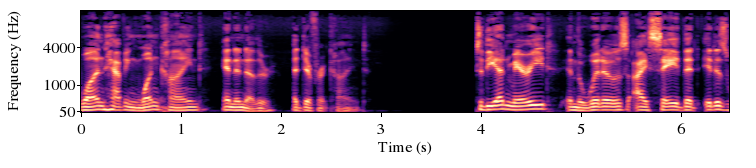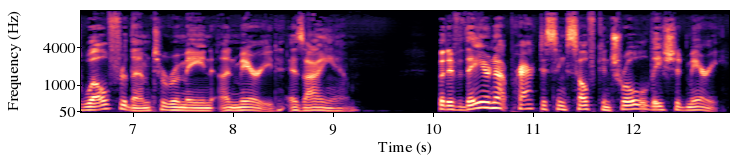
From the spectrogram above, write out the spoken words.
one having one kind and another a different kind. To the unmarried and the widows, I say that it is well for them to remain unmarried, as I am. But if they are not practicing self control, they should marry,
